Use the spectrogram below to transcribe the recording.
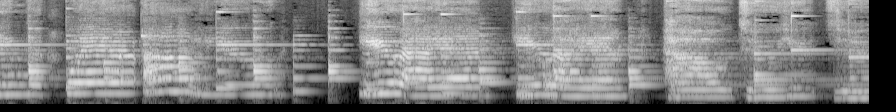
darling, where are you? Here I am, here I am, how do you do?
